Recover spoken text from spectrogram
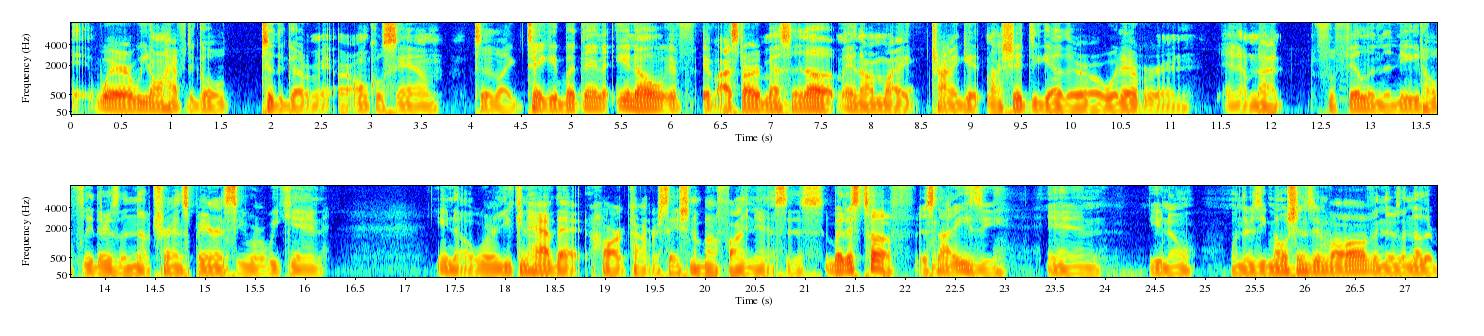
eh, where we don't have to go to the government or Uncle Sam to like take it. But then, you know, if if I started messing up and I'm like trying to get my shit together or whatever and and I'm not fulfilling the need, hopefully there's enough transparency where we can you know, where you can have that hard conversation about finances. But it's tough. It's not easy. And, you know, when there's emotions involved and there's another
